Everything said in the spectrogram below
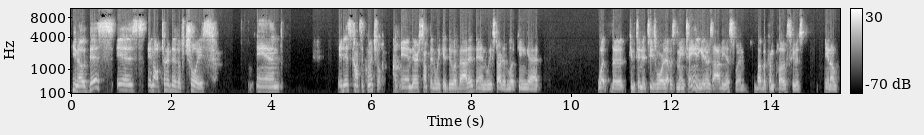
you know, this is an alternative of choice, and it is consequential, and there's something we could do about it. And we started looking at what the contingencies were that was maintaining it. It was obvious when Bubba come close, he was, you know,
